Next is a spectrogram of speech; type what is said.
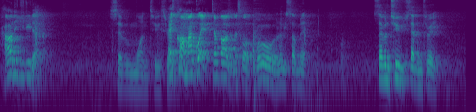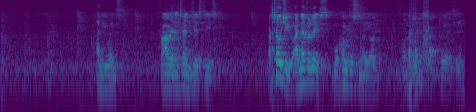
How did you do that? Seven, one, two, three. Let's come, man. Got it. Ten thousand. Let's go. Whoa, whoa, whoa, let me submit. Seven, two, seven, three. And he wins. Five hundred and ten GSTs. I told you, I never lose. What competition are you on? On a twenty-five player team.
